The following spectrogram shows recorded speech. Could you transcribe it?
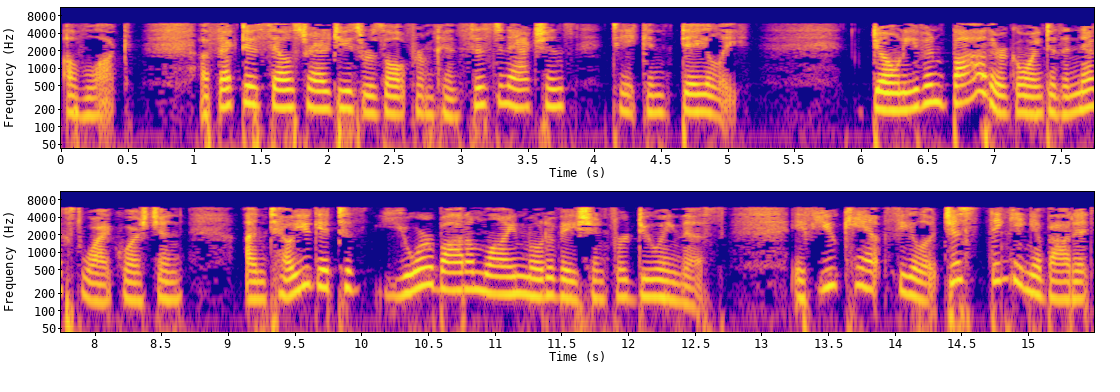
of luck. Effective sales strategies result from consistent actions taken daily. Don't even bother going to the next why question until you get to your bottom line motivation for doing this. If you can't feel it, just thinking about it,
